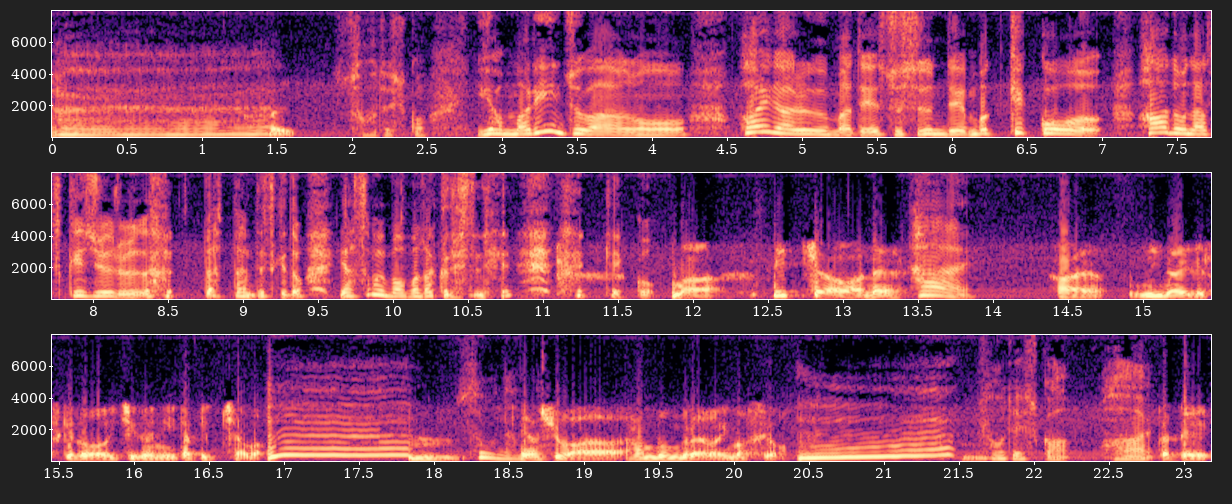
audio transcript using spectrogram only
え、はい。そうですか。いやマリーンズはあのファイナルまで進んで、ま、結構ハードなスケジュール だったんですけど休む間もなくですね。結構。まあ、ピッチャーはね、はい。はい、いないですけど、一軍にいたピッチャーは。う。ーん。うん。そうなんだ。野手は半分ぐらいはいますよ。うーん。そうですか。はい。だって、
